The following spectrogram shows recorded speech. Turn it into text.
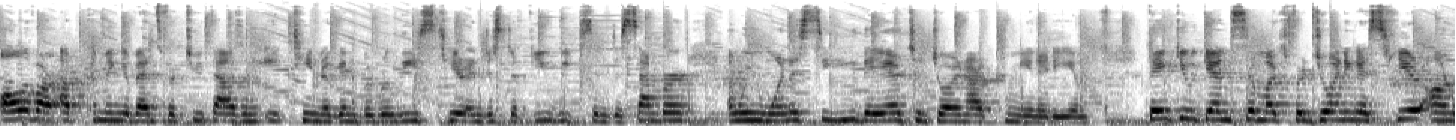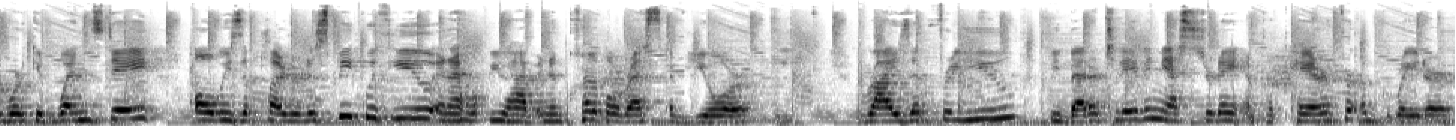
All of our upcoming events for 2018 are going to be released here in just a few weeks in December, and we want to see you there to join our community. Thank you again so much for joining us here on Work It Wednesday. Always a pleasure to speak with you, and I hope you have an incredible rest of your week. Rise up for you, be better today than yesterday, and prepare for a greater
